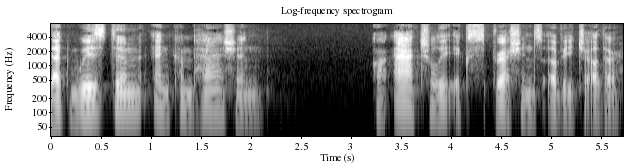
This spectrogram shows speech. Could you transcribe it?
that wisdom and compassion are actually expressions of each other.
